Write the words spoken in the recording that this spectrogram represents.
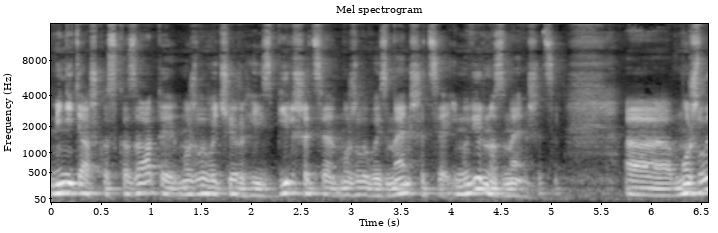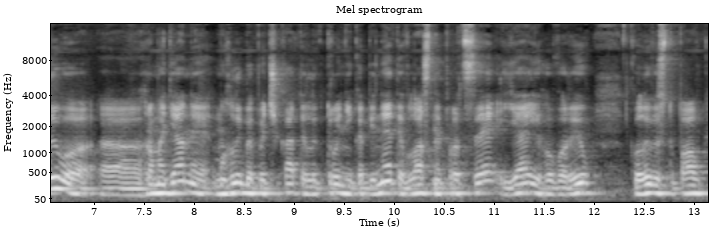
Мені тяжко сказати. Можливо, черги збільшаться, можливо, і зменшаться, ймовірно, зменшаться. Е, Можливо, е, громадяни могли би почекати електронні кабінети. Власне, про це я і говорив, коли виступав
